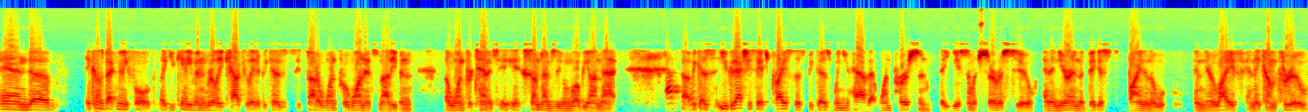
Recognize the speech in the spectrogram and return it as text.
And uh, it comes back many-fold. Like you can't even really calculate it because it's not a one for one. It's not even a one for ten. It's it, it sometimes even well beyond that. Absolutely. Uh, because you could actually say it's priceless because when you have that one person that you gave so much service to, and then you're in the biggest bind in the in your life, and they come through,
